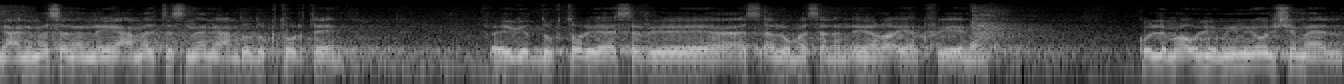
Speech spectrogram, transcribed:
يعني مثلا إيه عملت اسناني عند دكتور تاني. فيجي الدكتور ياسر اسأله مثلا إيه رأيك في ان كل ما أقول يمين يقول شمال.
